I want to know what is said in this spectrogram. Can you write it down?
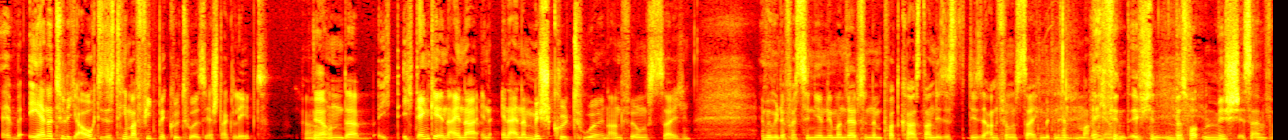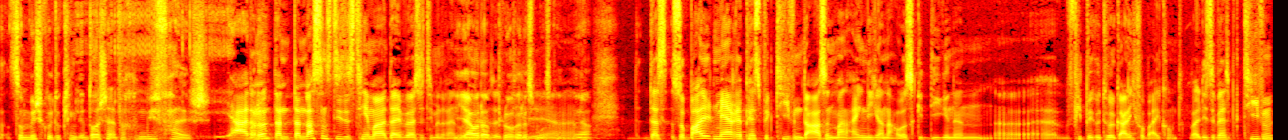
äh, er natürlich auch dieses Thema Feedback-Kultur sehr stark lebt. Ja, Ja. Und äh, ich, ich denke, in einer, in, in einer Mischkultur, in Anführungszeichen, immer wieder faszinierend, wie man selbst in einem Podcast dann dieses, diese Anführungszeichen mit den Händen macht. Ja, ich ja. finde, ich find, das Wort Misch ist einfach, so Mischkultur klingt in Deutschland einfach irgendwie falsch. Ja, dann, dann, dann lass uns dieses Thema Diversity mit rein. Ja, oder Pluralismus, ja. Dass, sobald mehrere Perspektiven da sind, man eigentlich an einer ausgediegenen äh, Feedback-Kultur gar nicht vorbeikommt. Weil diese Perspektiven,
